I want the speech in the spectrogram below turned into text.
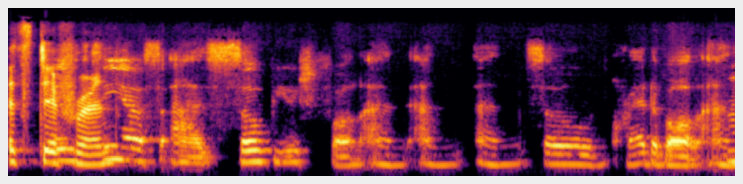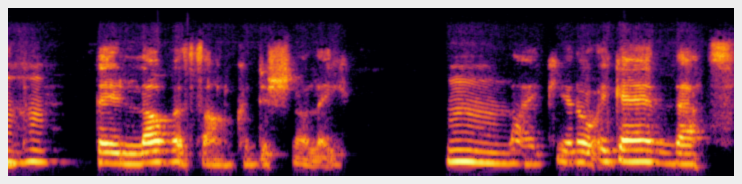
It's different. They see us as so beautiful and and and so incredible, and mm-hmm. they love us unconditionally. Mm. Like you know, again, that's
